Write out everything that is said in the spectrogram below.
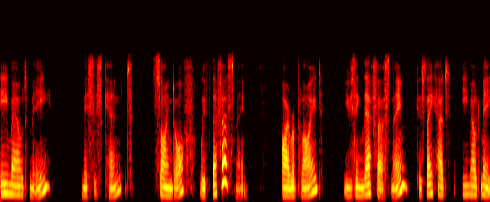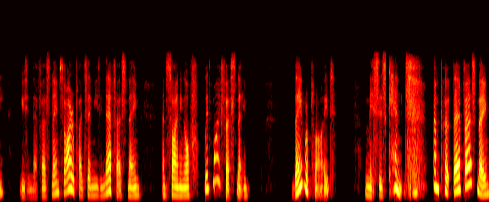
emailed me, Mrs. Kent, signed off with their first name. I replied using their first name because they had emailed me using their first name. So I replied to them using their first name and signing off with my first name. They replied, Mrs. Kent, and put their first name.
